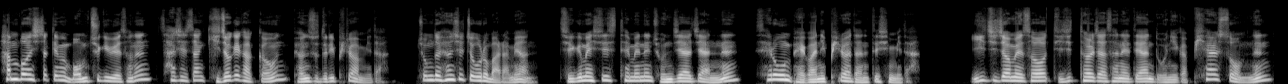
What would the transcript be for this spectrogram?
한 번 시작되면 멈추기 위해서는 사실상 기적에 가까운 변수들이 필요합니다. 좀 더 현실적으로 말하면 지금의 시스템에는 존재하지 않는 새로운 배관이 필요하다는 뜻입니다. 이 지점에서 디지털 자산에 대한 논의가 피할 수 없는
